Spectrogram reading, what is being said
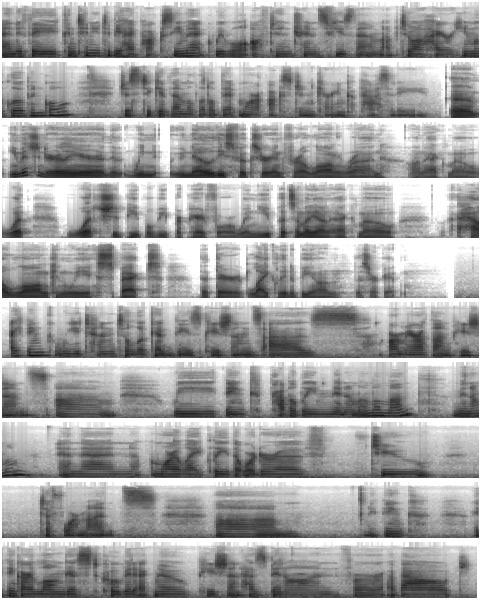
and if they continue to be hypoxemic, we will often transfuse them up to a higher hemoglobin goal just to give them a little bit more oxygen carrying capacity. Um, you mentioned earlier that we, we know these folks are in for a long run on ECMO. What what should people be prepared for when you put somebody on ECMO? How long can we expect that they're likely to be on the circuit? I think we tend to look at these patients as our marathon patients. Um, we think probably minimum a month, minimum, and then more likely the order of two to four months. Um, I think I think our longest COVID ECMO patient has been on for about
